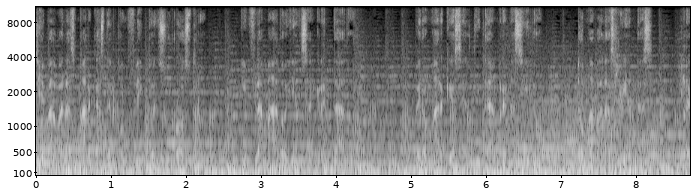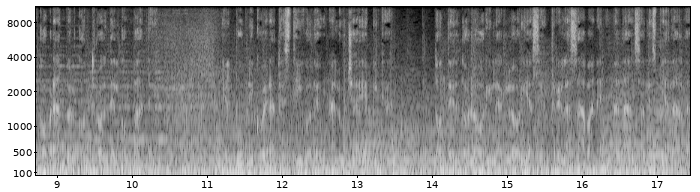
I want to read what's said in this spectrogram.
llevaba las marcas del conflicto en su rostro, inflamado y ensangrentado. Pero Márquez, el titán renacido, tomaba las riendas, recobrando el control del combate. El público era testigo de una lucha épica, donde el dolor y la gloria se entrelazaban en una danza despiadada.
